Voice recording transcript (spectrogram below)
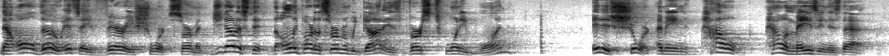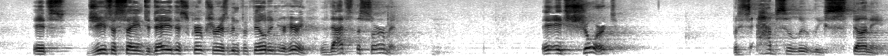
Now, although it's a very short sermon, did you notice that the only part of the sermon we got is verse 21? It is short. I mean, how, how amazing is that? It's Jesus saying, Today this scripture has been fulfilled in your hearing. That's the sermon. It's short, but it's absolutely stunning.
